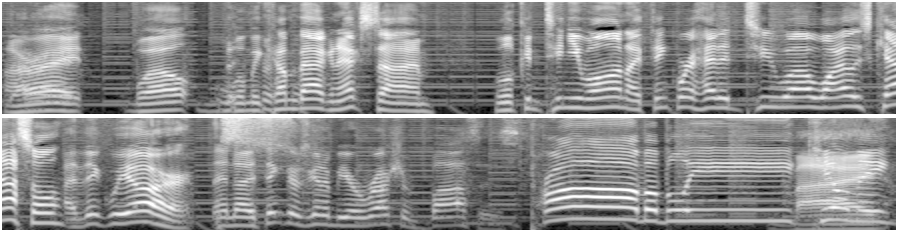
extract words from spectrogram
All right. Well, when we come back next time, we'll continue on. I think we're headed to uh, Wily's castle. I think we are, and I think there's going to be a rush of bosses. Probably Bye. kill me.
